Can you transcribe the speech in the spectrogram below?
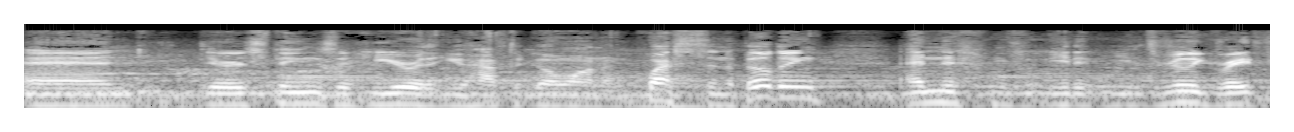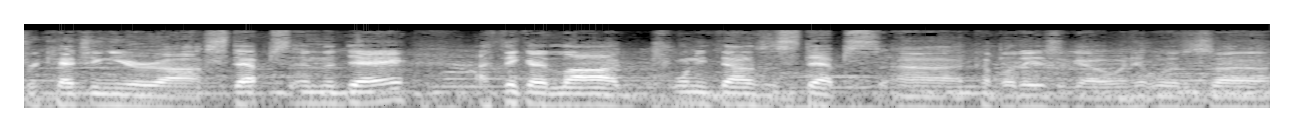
and there's things that here that you have to go on and quests in the building. And it's really great for catching your uh, steps in the day. I think I logged 20,000 steps uh, a couple of days ago, and it was uh,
